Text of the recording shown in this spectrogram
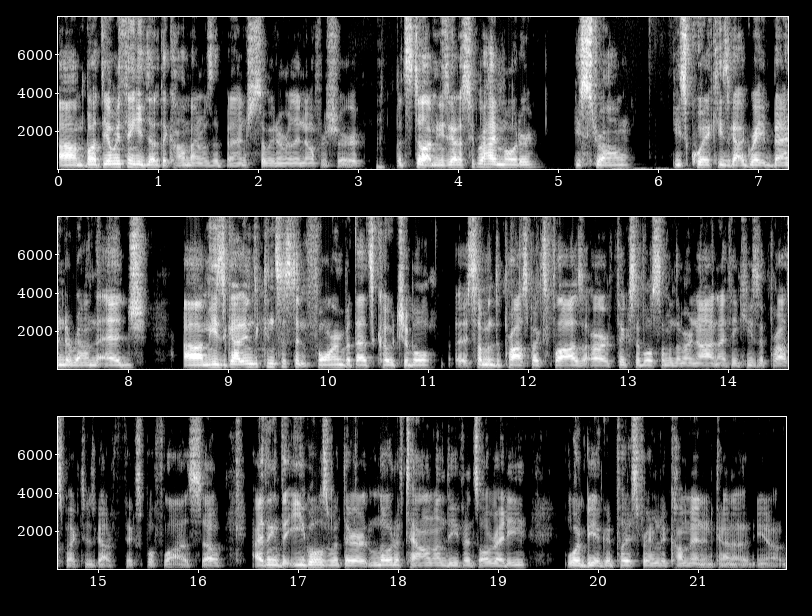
Um, but the only thing he did at the combine was the bench, so we don't really know for sure. But still, I mean, he's got a super high motor. He's strong. He's quick. He's got great bend around the edge. Um, he's got inconsistent form, but that's coachable. Uh, some of the prospect's flaws are fixable, some of them are not, and I think he's a prospect who's got fixable flaws. So I think the Eagles, with their load of talent on defense already, would be a good place for him to come in and kind of you know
